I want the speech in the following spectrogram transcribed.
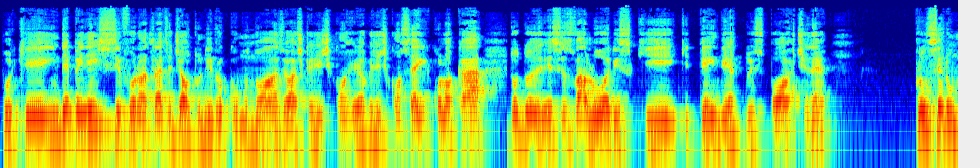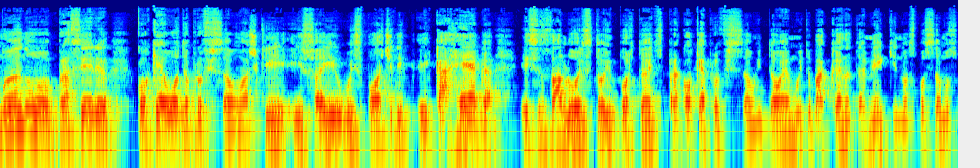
porque independente se for um atleta de alto nível como nós, eu acho que a gente, a gente consegue colocar todos esses valores que, que tem dentro do esporte, né? Para um ser humano, para ser qualquer outra profissão. Acho que isso aí, o esporte, ele, ele carrega esses valores tão importantes para qualquer profissão. Então é muito bacana também que nós possamos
